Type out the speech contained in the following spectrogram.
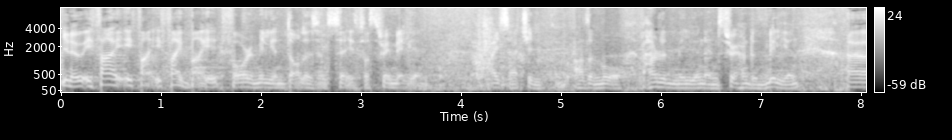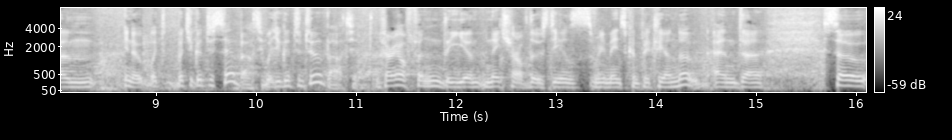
You know, if I if I if I buy it for a million dollars and sell it for three million, it's actually rather more, 100 million and 300 million. Um, you know, what, what you're going to say about it, what are you're going to do about it. Very often, the um, nature of those deals remains completely unknown, and uh, so,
